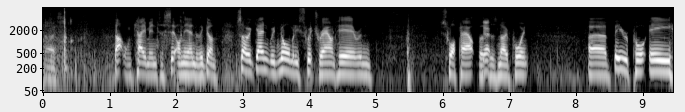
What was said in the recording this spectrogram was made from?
Nice. That one came in to sit on the end of the gun. So again, we'd normally switch round here and swap out, but Yep. there's no point. Uh, B report E,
